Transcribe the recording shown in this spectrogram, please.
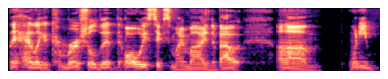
they had like a commercial that always sticks in my mind about um, when he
